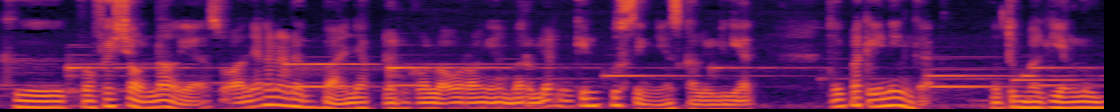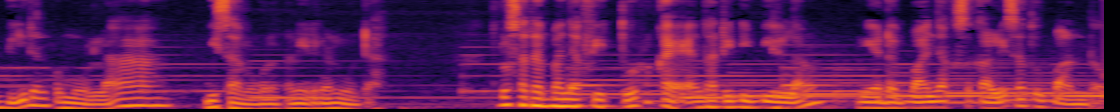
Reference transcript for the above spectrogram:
ke profesional ya soalnya kan ada banyak dan kalau orang yang baru lihat mungkin pusing ya sekali lihat tapi pakai ini enggak untuk bagi yang newbie dan pemula bisa menggunakan ini dengan mudah terus ada banyak fitur kayak yang tadi dibilang ini ada banyak sekali satu bundle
